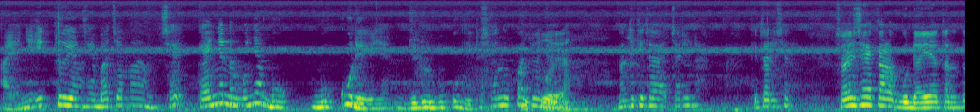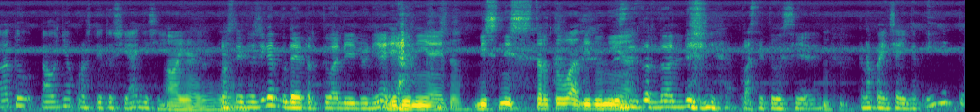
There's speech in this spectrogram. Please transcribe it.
kayaknya itu yang saya baca mang. Saya kayaknya nemunya bu- buku deh kayaknya, judul buku gitu. Saya lupa Buku ya. Nanti kita carilah, kita riset. Soalnya saya kalau budaya tertua tuh taunya prostitusi aja sih. oh iya iya, iya. Prostitusi kan budaya tertua di dunia di ya. dunia itu bisnis tertua di dunia Bisnis tertua di dunia, prostitusi. ya. Kenapa yang saya ingat itu?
